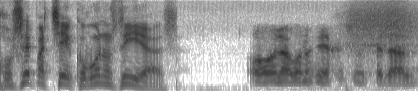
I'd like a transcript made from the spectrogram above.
José Pacheco, buenos días. Hola, buenos días Jesús, ¿qué tal?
